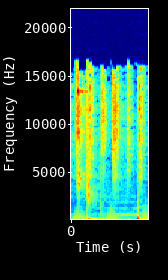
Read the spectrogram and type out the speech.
smoke, smoke.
